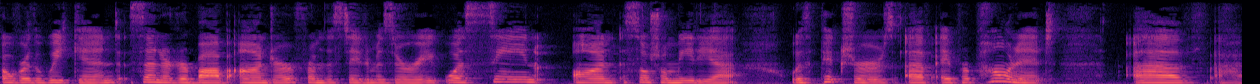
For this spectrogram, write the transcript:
over the weekend, Senator Bob Onder from the state of Missouri was seen on social media with pictures of a proponent of uh,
